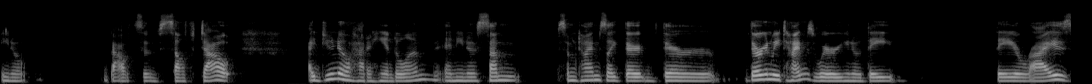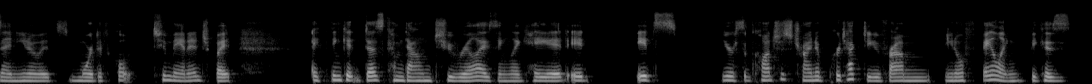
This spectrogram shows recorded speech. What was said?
you know bouts of self-doubt i do know how to handle them and you know some sometimes like there there there are going to be times where you know they they arise and you know it's more difficult to manage but i think it does come down to realizing like hey it it it's your subconscious trying to protect you from you know failing because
